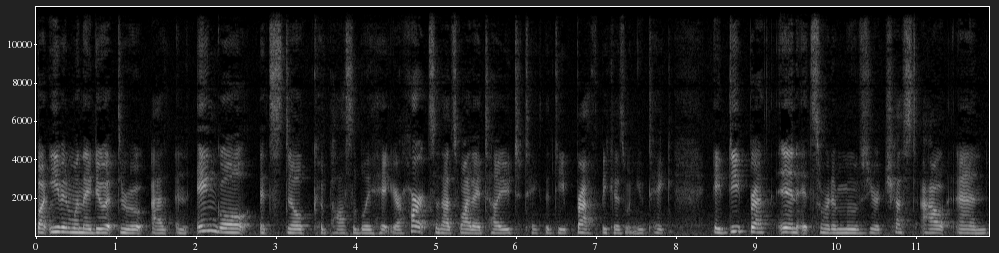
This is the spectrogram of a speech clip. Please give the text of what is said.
But even when they do it through at an angle, it still could possibly hit your heart. So that's why they tell you to take the deep breath because when you take a deep breath in, it sort of moves your chest out and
